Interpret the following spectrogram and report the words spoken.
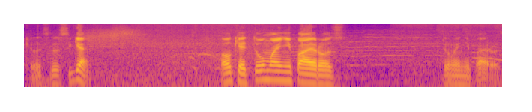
Okay, let's do this again. Okay, too many pyros. Too many pyros.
